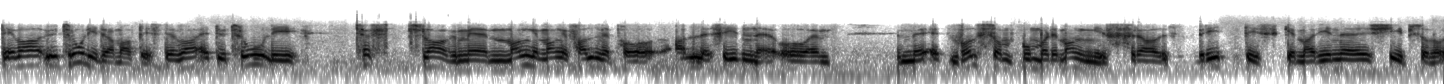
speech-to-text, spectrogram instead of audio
Det var utrolig dramatisk. Det var et utrolig tøft slag med mange, mange falne på alle sidene. og med et voldsomt bombardement fra britiske marineskip som lå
